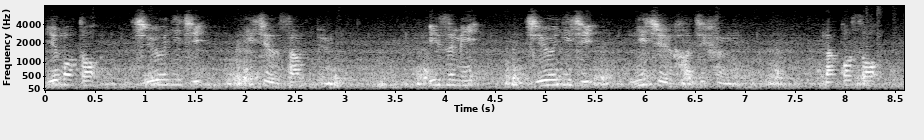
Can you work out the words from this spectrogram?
湯本12時23分。泉12時28分。勿来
